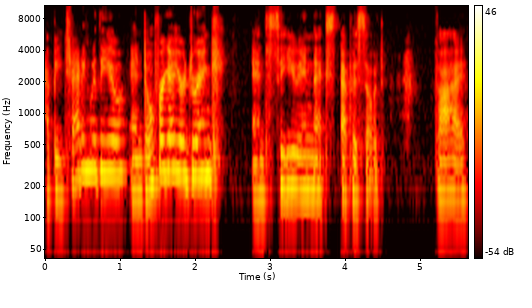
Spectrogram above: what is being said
happy chatting with you, and don't forget your drink, and see you in next episode. Bye.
